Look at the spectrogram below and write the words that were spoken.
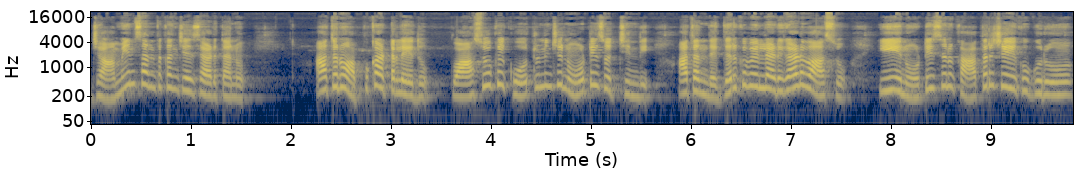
జామీన్ సంతకం చేశాడు తను. అతను అప్పు కట్టలేదు. వాసుకి కోర్టు నుంచి నోటీస్ వచ్చింది. అతని దగ్గరకు వెళ్ళి అడిగాడు వాసు ఈ నోటీసును ఖాతరు చేయకు గురు.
